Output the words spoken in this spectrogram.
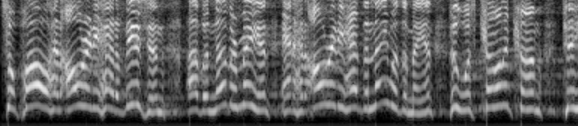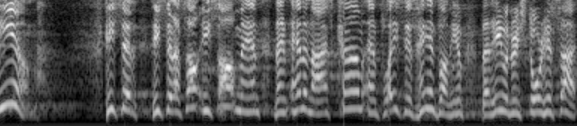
So Paul had already had a vision of another man and had already had the name of the man who was going to come to him. He said, he said, I saw, he saw a man named Ananias come and place his hands on him that he would restore his sight.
